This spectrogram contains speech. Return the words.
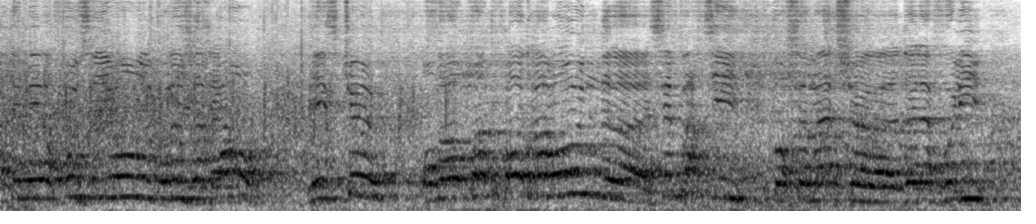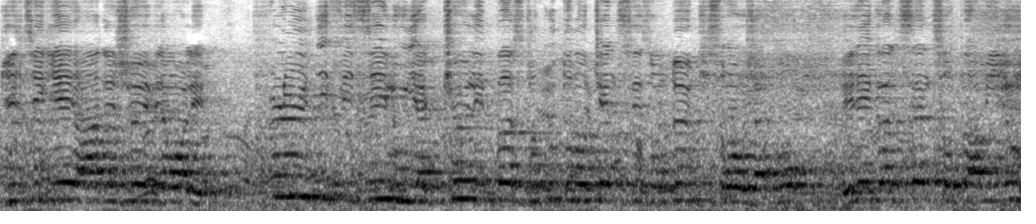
un des meilleurs fausses du monde pour le Japon. Est-ce que on va au moins prendre un round? C'est parti pour ce match euh, de la folie. Guilty Gear, un des jeux évidemment les plus difficiles où il n'y a que les boss de Kutono Ken saison 2 qui sont au Japon et les Goldsen sont parmi nous.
